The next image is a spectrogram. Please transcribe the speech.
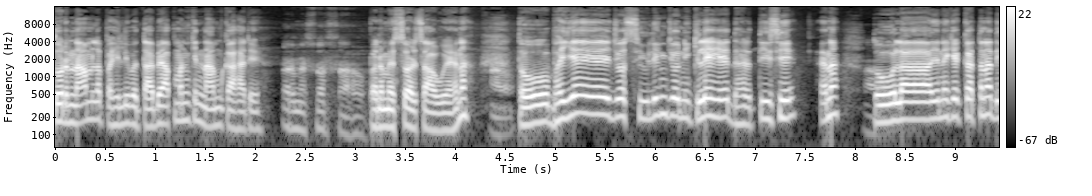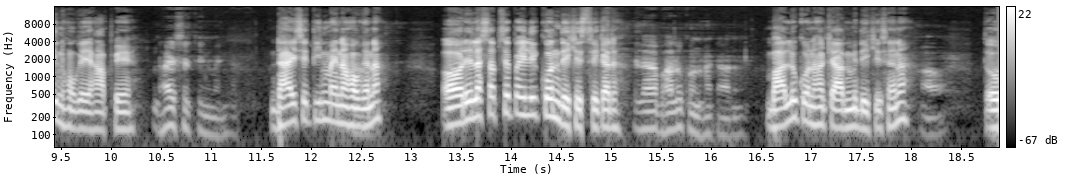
तोर नाम ला पहले बताबे आप मन के नाम कहा रे परमेश्वर साहू। परमेश्वर साहू है ना? हाँ। तो भैया ये जो शिवलिंग जो निकले है धरती से है ना? तो ओला यानी कि कितना दिन हो गए यहाँ पे? ढाई से तीन महीना। ढाई से तीन महीना हो गया ना? और एला सबसे पहले कौन देखी से कर? भालू कौन है आदमी। भालू कौन के आदमी देखी से ना? हाँ। तो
